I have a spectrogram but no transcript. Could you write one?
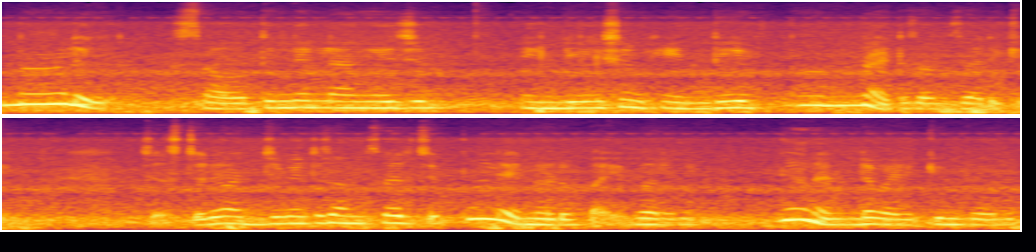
നാല് സൗത്ത് ഇന്ത്യൻ ലാംഗ്വേജും ഇംഗ്ലീഷും ഹിന്ദിയും നന്നായിട്ട് സംസാരിക്കും. ജസ്റ്റ് ഒരു അഞ്ച് മിനിറ്റ് സംസാരിച്ച് പുള്ളി എന്നോട് ബൈ പറഞ്ഞു. ഞാൻ എന്റെ വഴിക്കും പോന്നു.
